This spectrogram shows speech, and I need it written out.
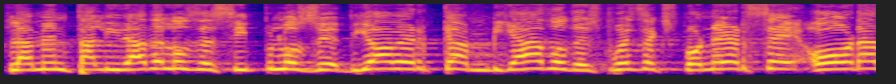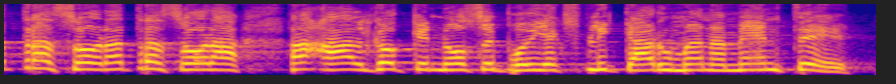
La mentalidad de los discípulos debió haber cambiado después de exponerse hora tras hora tras hora a algo que no se podía explicar humanamente.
